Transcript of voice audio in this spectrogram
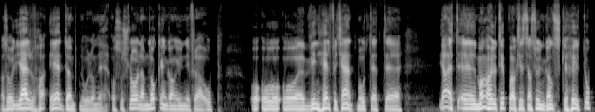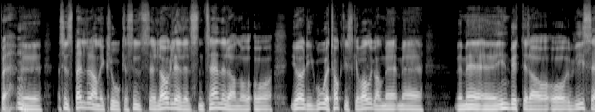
Altså, Jerv er dømt nord og ned, og så slår de nok en gang unnifra opp og, og, og vinner helt fortjent mot et eh, ja, et, eh, mange har jo tippa Kristiansund ganske høyt oppe. Mm. jeg syns spillerne er kloke. Jeg syns eh, lagledelsen, trenerne, og, og gjør de gode taktiske valgene med, med, med, eh, innbyttere og, og vise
